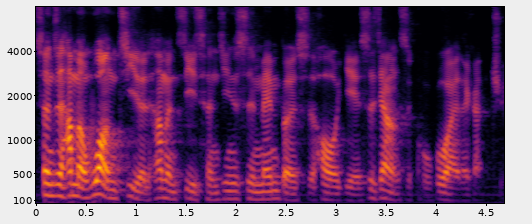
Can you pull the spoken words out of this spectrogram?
甚至他们忘记了他们自己曾经是 member 时候也是这样子苦过来的感觉。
